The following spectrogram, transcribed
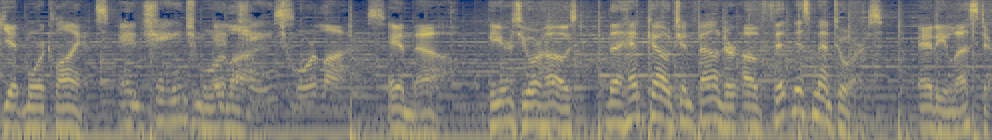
get more clients, and change more and lives. Change more lives. And now, here's your host, the head coach and founder of Fitness Mentors, Eddie Lester.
